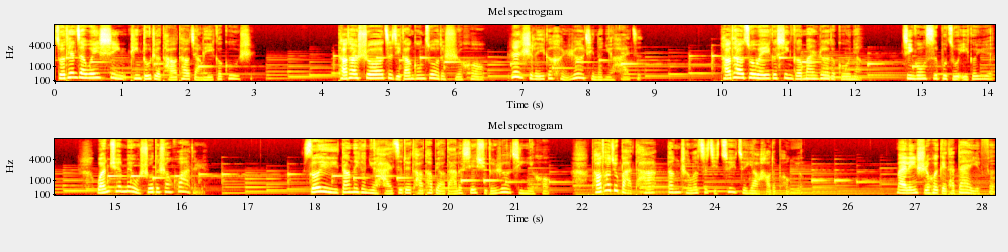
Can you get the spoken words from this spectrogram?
昨天在微信听读者淘淘讲了一个故事。淘淘说自己刚工作的时候，认识了一个很热情的女孩子。淘淘作为一个性格慢热的姑娘，进公司不足一个月，完全没有说得上话的人。所以，当那个女孩子对淘淘表达了些许的热情以后，淘淘就把她当成了自己最最要好的朋友。买零食会给她带一份，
